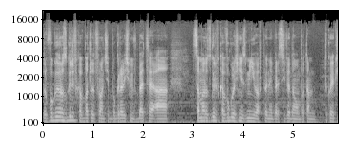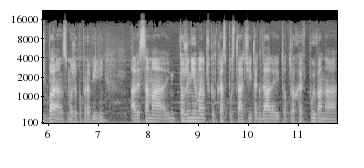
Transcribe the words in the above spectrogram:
w ogóle rozgrywka w Battlefroncie, bo graliśmy w betę, a Sama rozgrywka w ogóle się nie zmieniła w pewnej wersji, wiadomo, bo tam tylko jakiś balans może poprawili, ale sama to, że nie ma na przykład klas postaci i tak dalej, to trochę wpływa na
